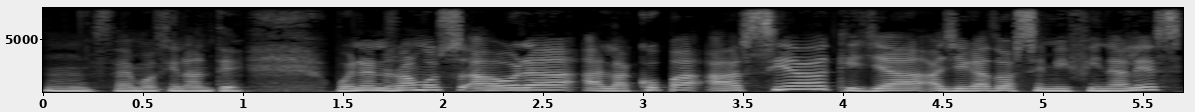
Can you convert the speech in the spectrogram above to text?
Mm, está emocionante. Bueno, nos vamos ahora a la Copa Asia, que ya ha llegado a semifinales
